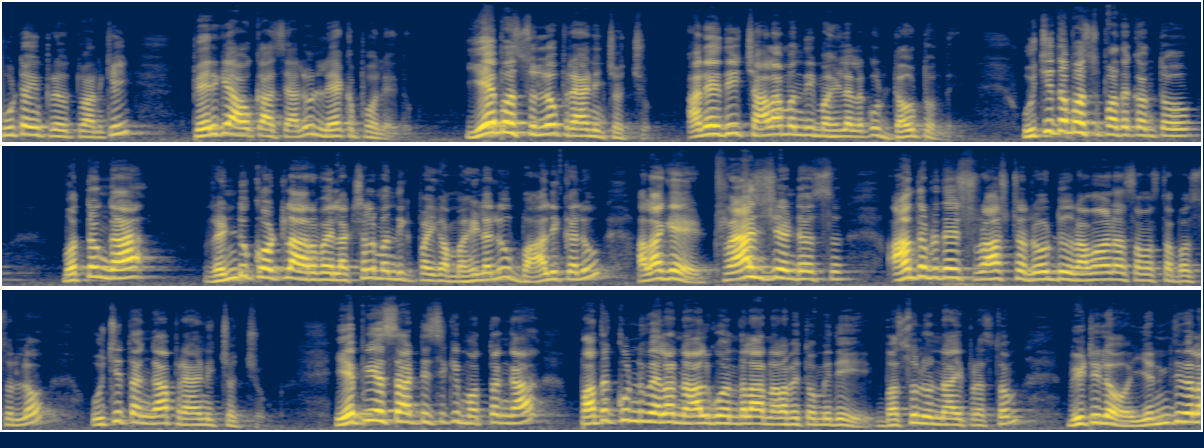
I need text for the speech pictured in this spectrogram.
కూటమి ప్రభుత్వానికి పెరిగే అవకాశాలు లేకపోలేదు. ఏ బస్సుల్లో ప్రయాణించవచ్చు అనేది చాలామంది మహిళలకు డౌట్ ఉంది. ఉచిత బస్సు పథకంతో మొత్తంగా రెండు కోట్ల అరవై లక్షల మందికి పైగా మహిళలు బాలికలు అలాగే ట్రాన్స్జెండర్స్ ఆంధ్రప్రదేశ్ రాష్ట్ర రోడ్డు రవాణా సంస్థ బస్సుల్లో ఉచితంగా ప్రయాణించవచ్చు ఏపీఎస్ఆర్టీసీకి మొత్తంగా పదకొండు వేల నాలుగు వందల నలభై తొమ్మిది బస్సులు ఉన్నాయి ప్రస్తుతం. వీటిలో ఎనిమిది వేల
